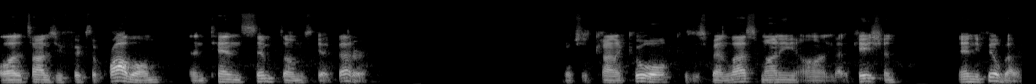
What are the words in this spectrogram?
A lot of times you fix a problem and 10 symptoms get better, which is kind of cool because you spend less money on medication and you feel better.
